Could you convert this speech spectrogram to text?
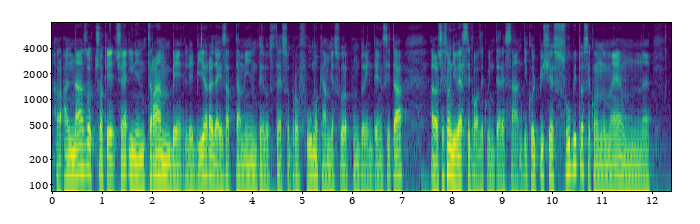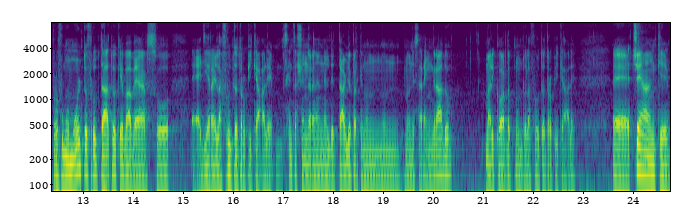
Allora, al naso ciò che c'è in entrambe le birre dà esattamente lo stesso profumo, cambia solo appunto l'intensità. Allora, ci sono diverse cose qui interessanti. Colpisce subito, secondo me, un profumo molto fruttato che va verso, eh, direi, la frutta tropicale, senza scendere nel, nel dettaglio perché non, non, non, ne sarei in grado, ma ricorda appunto la frutta tropicale. Eh, c'è anche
